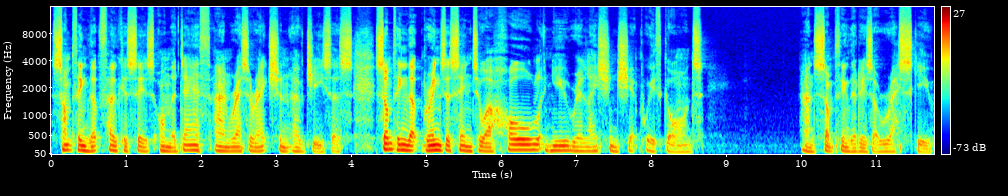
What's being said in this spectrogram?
something that focuses on the death and resurrection of Jesus, something that brings us into a whole new relationship with God, and something that is a rescue,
